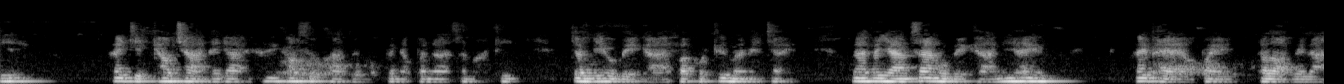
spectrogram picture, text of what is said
ธิ ให้จิตเข้าฌานให้ได้ ให้เข้าสู่ความสงบเป็นอัปปนาสมาธิ จนมีอุเบกขาปรากฏขึ้นมาในใจนายพยายามสร้างอุเบกขานี้ให้ให้แผ่ออกไปตลอดเวลา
